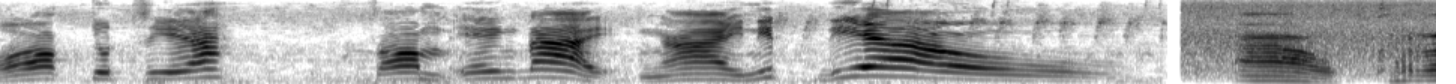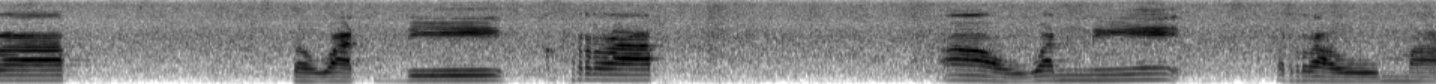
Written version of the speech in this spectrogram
บอกจุดเสีย ซ่อมเองได้ง่ายนิดเดียว อ้าวครับ สวัสดีครับ อ้าววันนี้เรามา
